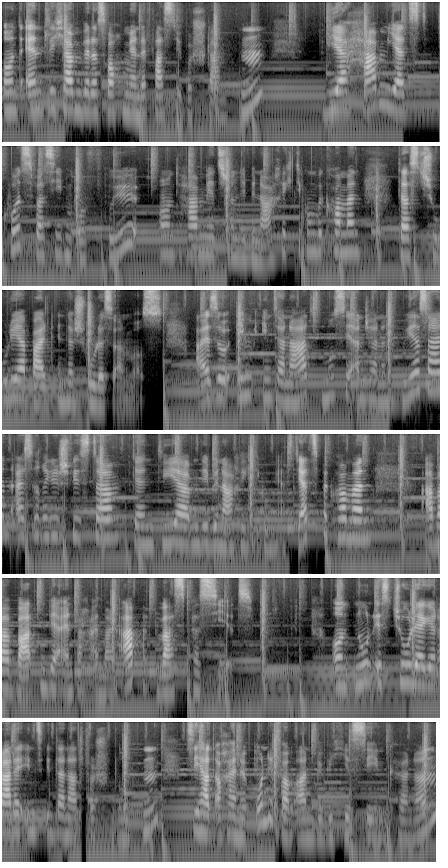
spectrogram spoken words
Und endlich haben wir das Wochenende fast überstanden. Wir haben jetzt kurz vor 7 Uhr früh und haben jetzt schon die Benachrichtigung bekommen, dass Julia bald in der Schule sein muss. Also im Internat muss sie anscheinend früher sein als ihre Geschwister, denn die haben die Benachrichtigung erst jetzt bekommen. Aber warten wir einfach einmal ab, was passiert. Und nun ist Julia gerade ins Internat verschwunden. Sie hat auch eine Uniform an, wie wir hier sehen können.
